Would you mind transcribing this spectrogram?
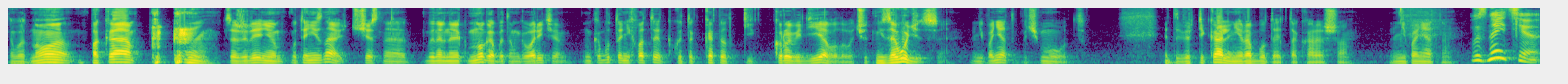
Вот, но пока, к сожалению, вот я не знаю, честно, вы, наверное, много об этом говорите, ну, как будто не хватает какой-то капельки крови дьявола, вот что-то не заводится. Непонятно, почему вот эта вертикаль не работает так хорошо. Непонятно. Вы знаете,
